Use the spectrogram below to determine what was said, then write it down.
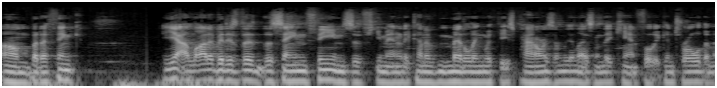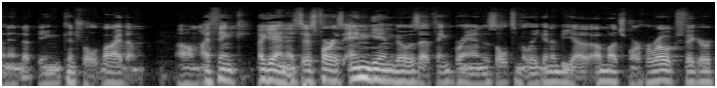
Um, but I think, yeah, a lot of it is the, the same themes of humanity kind of meddling with these powers and realizing they can't fully control them and end up being controlled by them. Um, I think, again, as, as far as Endgame goes, I think Bran is ultimately going to be a, a much more heroic figure.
